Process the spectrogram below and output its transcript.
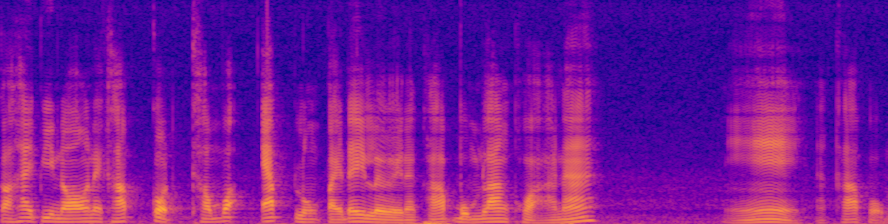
ก็ให้พี่น้องนะครับ กดคำว่าแอปลงไปได้เลยนะครับบุมล่างขวานะ นี่นะครับผม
